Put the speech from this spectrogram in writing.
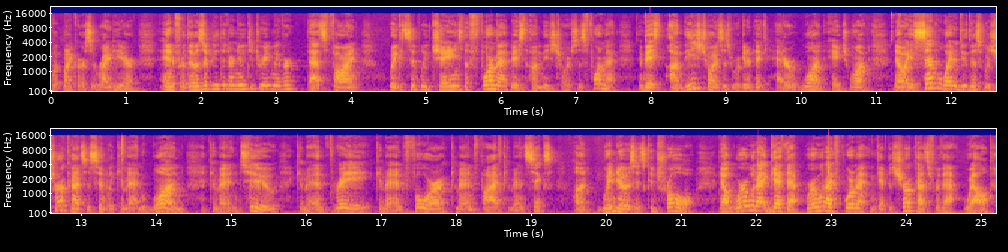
put my cursor right here, and for those of you that are new to Dreamweaver, that's fine we could simply change the format based on these choices format. And based on these choices, we're going to pick header 1, H1. Now, a simple way to do this with shortcuts is simply Command 1, Command 2, Command 3, Command 4, Command 5, Command 6. On Windows, it's Control. Now, where would I get that? Where would I format and get the shortcuts for that? Well,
